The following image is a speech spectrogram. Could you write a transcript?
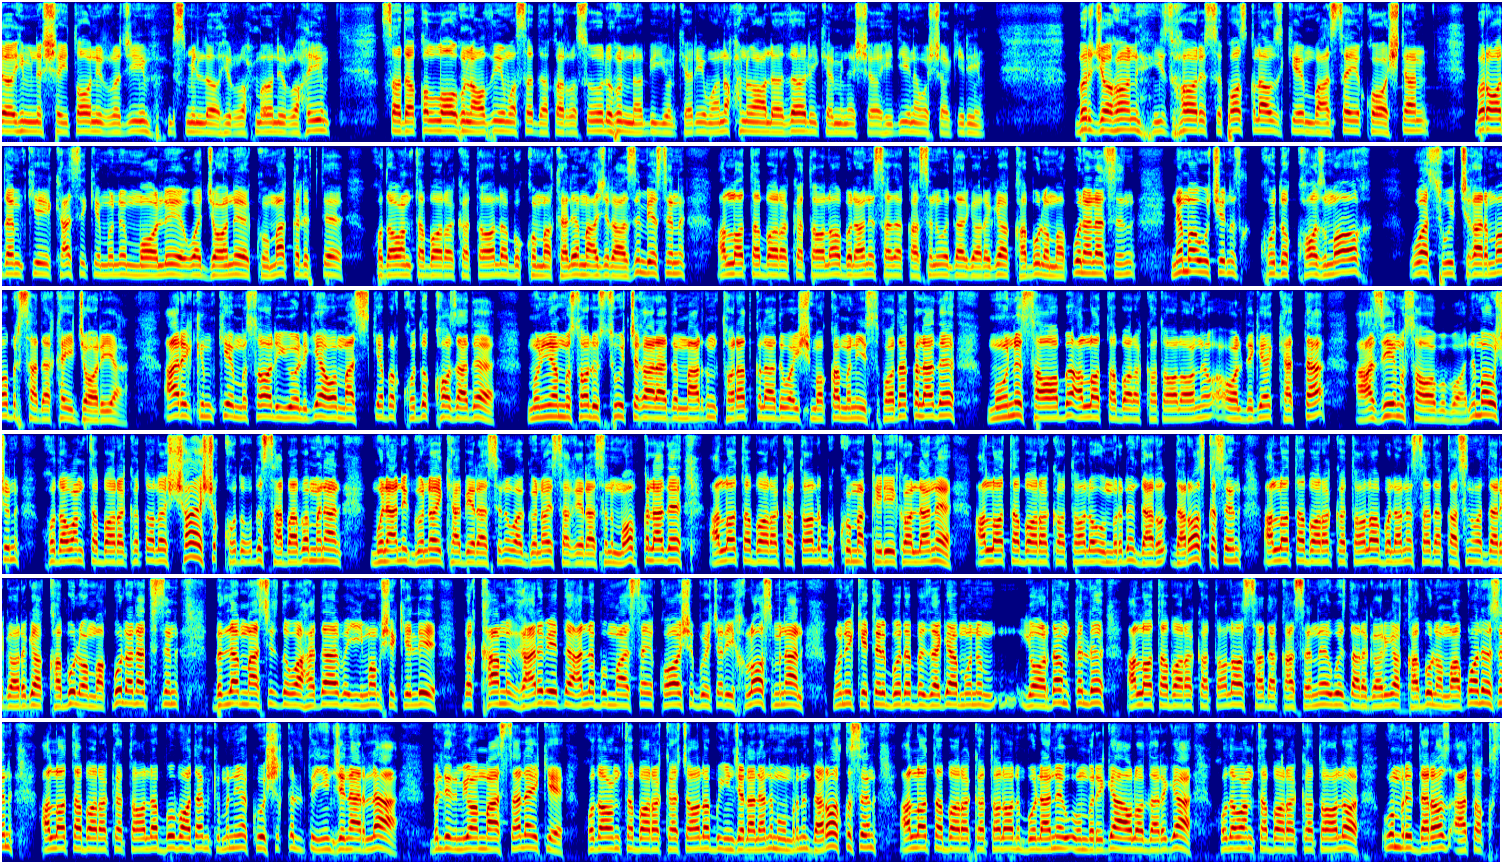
الله من الشيطان الرجيم بسم الله الرحمن الرحيم صدق الله العظيم وصدق رسوله النبي الكريم ونحن على ذلك من الشاهدين والشاكرين bir jahon izhori sipos qilamiz ki muassasai qo'shdan bir odamki kasiki buni moli va joni ko'mak qilibdi xudovand taboraka taolo bu ko'maklarga ajr azim bersin alloh taboraka taolo bularni sadaqasini u dargoriga qabul va maqbul aylasin nima uchun quduq qozmoq va suv chiqarmoq bir sadaqa joriya. Har kimki misol yo'lga va masjidga bir quduq qozadi. Buni ham misol suv chiqaradi mardum torat qiladi va ishmoqqa buni istifoda qiladi. Buni savobi alloh taboraka taoloni oldiga katta azim savobi bor. Nima uchun? Xudovand taboraka taolo shu shu quduqni sababi bilan bularni gunoh kabirasini va gunoh sag'irasini mo'f qiladi. Alloh taboraka taolo bu ko'mak qilayotganlarni alloh taboraka taolo umrini daroz qilsin. Alloh taboraka taolo bularni sadaqasini va dargoriga qabul va maqbul aylatsin bizlar masjidi vahida va imom shekilli bir qam g'arib edi. Alla bu muassasai qoshi bo'yicha ixlos bilan buni keltirib burada bizlarga buni yordam qildi. Alloh taboraka taolo sadaqasini o'z dargoriga qabul va maqbul qilsin alloh taboraka taolo bu odamki buni ko'shiq qildi injenerlar bildim yo masalaiki xudom taboraka taolo bu injenerlarni umrini daroz qilsin. Alloh taboraka taoloni bularni umriga avlodlariga xudovon taboraka taolo umri daroz ato qilsin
